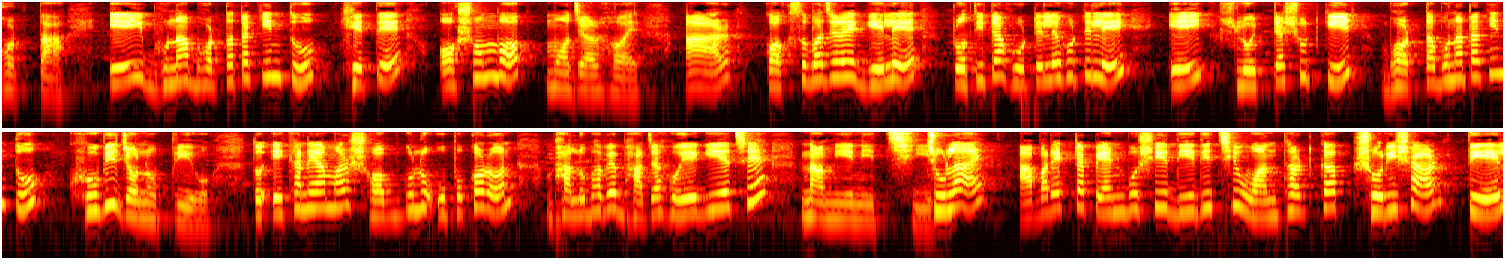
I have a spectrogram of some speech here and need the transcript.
ভর্তা। এই ভুনা ভর্তাটা কিন্তু খেতে অসম্ভব মজার হয়। আর কক্সবাজারে গেলে প্রতিটা হোটেলে হোটেলেই এই লইট্টা শুটকির ভর্তা বোনাটা কিন্তু খুবই জনপ্রিয়। তো এখানে আমার সবগুলো উপকরণ ভালোভাবে ভাজা হয়ে গিয়েছে, নামিয়ে নিচ্ছি। চুলায় আবার একটা প্যান বসিয়ে দিয়ে দিচ্ছি ওয়ান থার্ড কাপ সরিষার তেল।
